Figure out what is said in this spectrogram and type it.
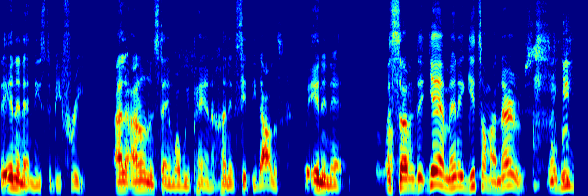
The internet needs to be free. I, I don't understand why we're paying one hundred fifty dollars for internet. But something that yeah, man, it gets on my nerves. Like we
